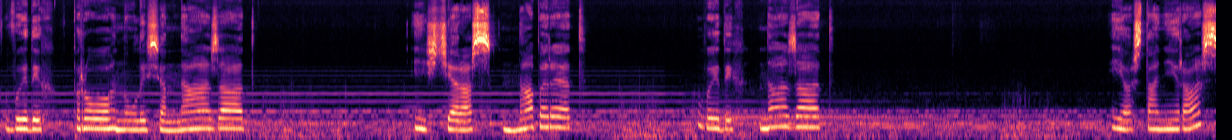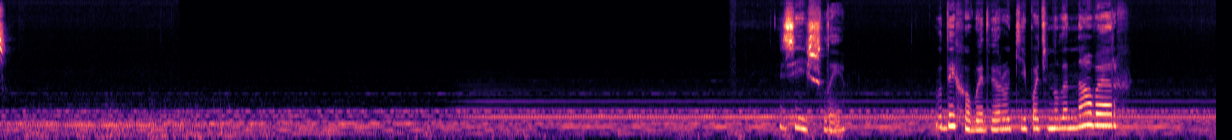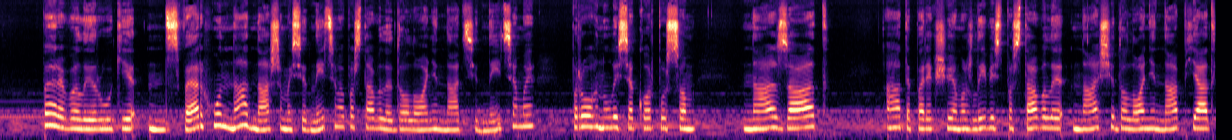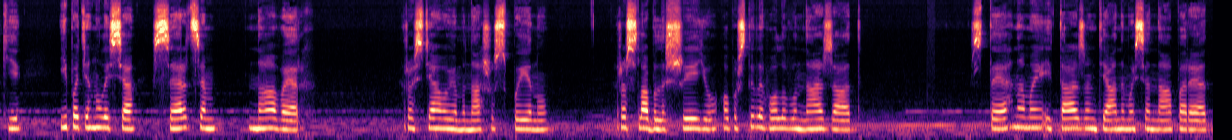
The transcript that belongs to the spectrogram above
видих, прогнулися назад. І ще раз наперед, видих назад. І останній раз. Зійшли. Вдих обидві руки потягнули наверх. Перевели руки зверху над нашими сідницями, поставили долоні над сідницями, прогнулися корпусом назад. А тепер, якщо є можливість, поставили наші долоні на п'ятки і потягнулися серцем наверх. Розтягуємо нашу спину, розслабили шию, опустили голову назад. Стегнами і тазом тянемося наперед,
